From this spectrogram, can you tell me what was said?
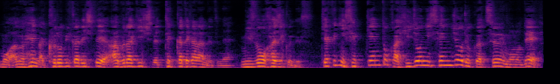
もうあの変な黒光りして油ぎっしゅでテッカテカなんですね。水を弾くんです。逆に石鹸とか非常に洗浄力が強いもので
